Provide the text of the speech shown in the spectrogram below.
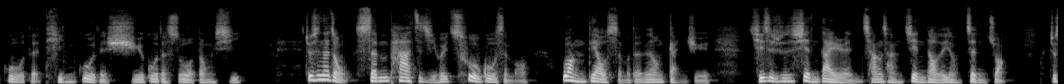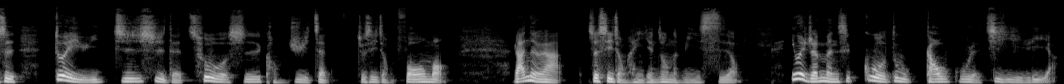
过的、听过的、学过的所有东西，就是那种生怕自己会错过什么。忘掉什么的那种感觉，其实就是现代人常常见到的一种症状，就是对于知识的错失恐惧症，就是一种 formal。然而啊，这是一种很严重的迷思哦，因为人们是过度高估了记忆力啊。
